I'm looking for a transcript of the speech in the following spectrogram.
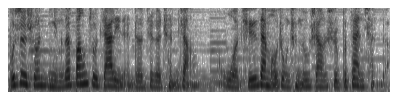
不是说你们的帮助家里人的这个成长，我其实在某种程度上是不赞成的。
